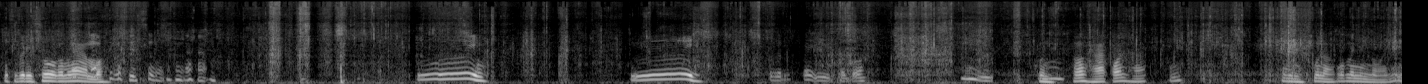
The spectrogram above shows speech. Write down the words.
มันสิบ่ได้โชว์งามๆบ่สิสวยงามอุ้ยอุ้ยเปิดไปอีกก็บ่นี่คุณเอาหาก้อนหานี่คุณเอาว่ามันหน่อยนี่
